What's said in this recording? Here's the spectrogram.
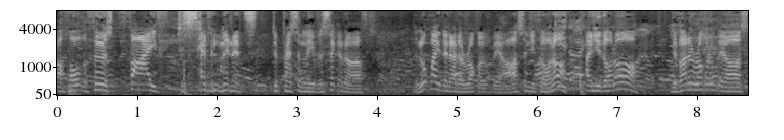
I thought the first five to seven minutes, depressingly, of the second half, they looked like they'd had a rocket up the arse, and you thought, oh, and you thought, oh, they've had a rocket up the arse,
